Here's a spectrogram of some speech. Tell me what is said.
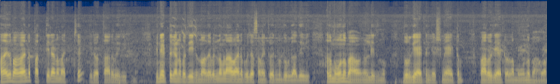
അതായത് ഭഗവാന്റെ പത്തിലാണ് മറ്റ് ഇരുപത്താറ് പേരിരിക്കുന്നത് പിന്നെ എട്ട് ഗണപതി ഇരുന്നു. അതേപോലെ നമ്മൾ ആവാന പൂജ സമയത്ത് വരുന്ന ദുർഗാദേവി. അത് മൂന്ന് ഭാവങ്ങളിലിരുന്നു. ദുർഗയായിട്ടും ലക്ഷ്മിയായിട്ടും പാർവതിയായിട്ടുള്ള മൂന്ന് ഭാവം.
